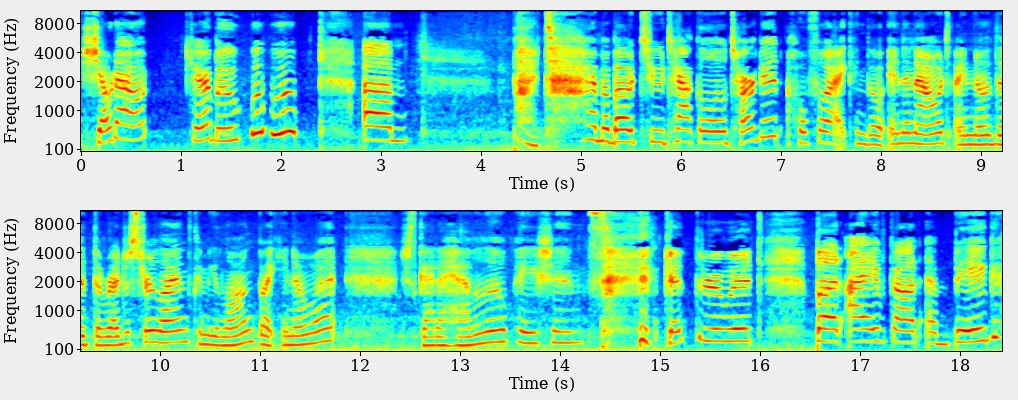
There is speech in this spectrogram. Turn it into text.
Shout out, Caribou, whoop whoop. Um, but I'm about to tackle Target. Hopefully I can go in and out. I know that the register lines can be long, but you know what? Just gotta have a little patience, get through it. But I've got a big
